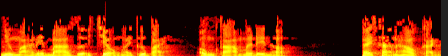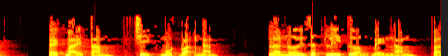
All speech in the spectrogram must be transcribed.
nhưng mãi đến 3 rưỡi chiều ngày thứ bảy, ông ta mới đến ở. Khách sạn Hào Cảnh, cách bãi tắm chỉ một đoạn ngắn, là nơi rất lý tưởng để ngắm và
